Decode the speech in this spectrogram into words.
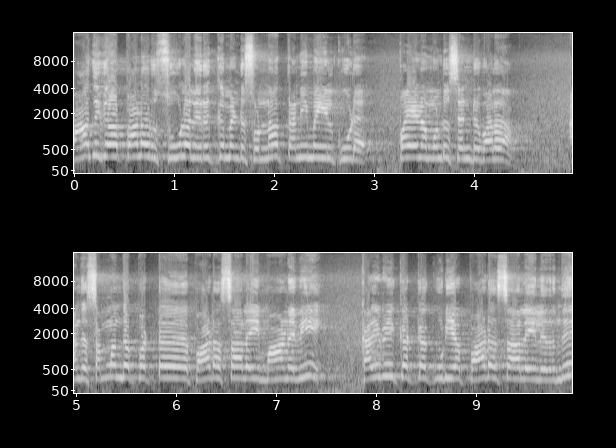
பாதுகாப்பான ஒரு சூழல் இருக்கும் என்று சொன்னால் தனிமையில் கூட பயணம் ஒன்று சென்று வரலாம். அந்த சம்பந்தப்பட்ட பாடசாலை மாணவி கல்வி கற்கக்கூடிய பாடசாலையிலிருந்து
